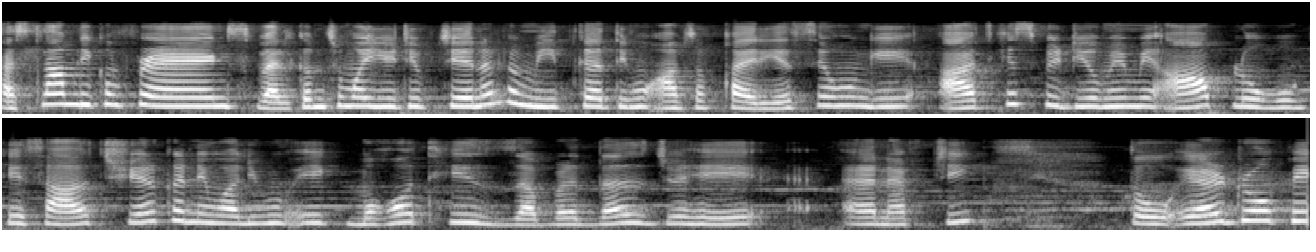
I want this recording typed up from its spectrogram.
अस्सलाम वालेकुम friends, welcome to my YouTube channel. उम्मीद करती हूँ आप सब खैरियत से होंगे। आज के इस वीडियो में मैं आप लोगों के साथ शेयर करने वाली हूँ एक बहुत ही ज़बरदस्त जो है एन तो एयर ड्रॉप है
